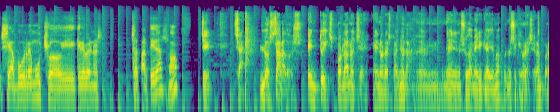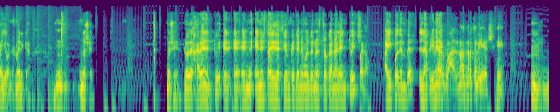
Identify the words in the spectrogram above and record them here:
se, aburre mucho y quiere ver nuestras partidas, ¿no? Sí. O sea, los sábados en Twitch por la noche, en hora española, en, Sudamérica y demás, pues no sé qué horas serán por ahí o en América. Mm, no sé. No sé, lo dejaré en, esta dirección que tenemos de nuestro canal en Twitch. Bueno, ahí pueden ver la primera. Da igual, no, te líes. Sí. Hmm.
